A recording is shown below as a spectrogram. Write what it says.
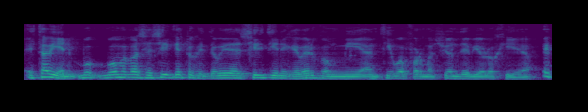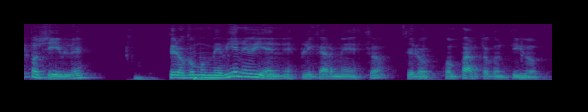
está bien, vos me vas a decir que esto que te voy a decir tiene que ver con mi antigua formación de biología. Es posible, pero como me viene bien explicarme esto, te lo comparto contigo.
